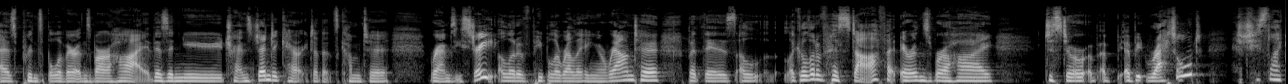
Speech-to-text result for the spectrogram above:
as principal of Erinsborough High. There's a new transgender character that's come to Ramsay Street. A lot of people are rallying around her, but there's a, like a lot of her staff at Erinsborough High just a, a, a bit rattled. She's like,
